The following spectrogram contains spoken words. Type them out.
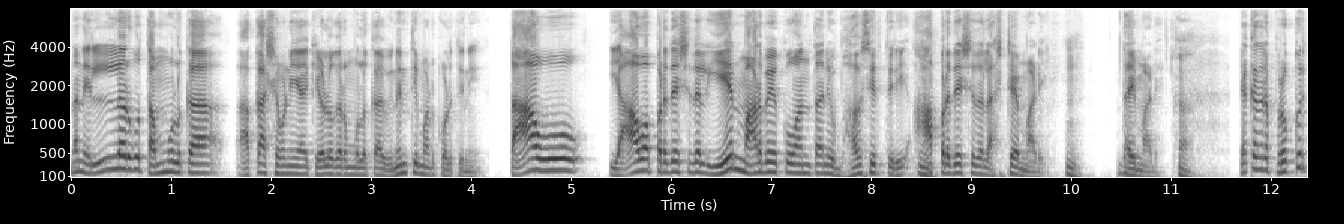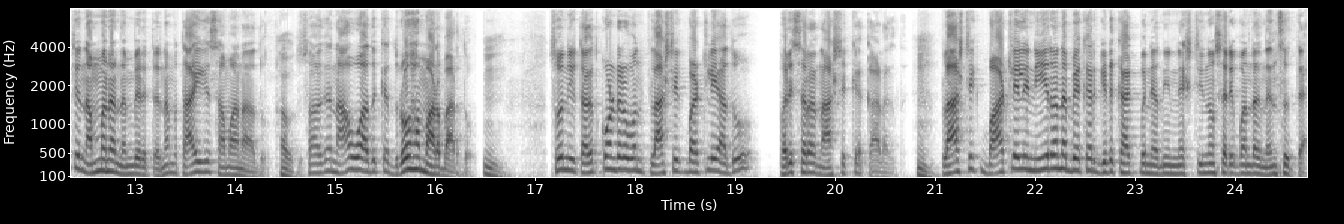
ನಾನು ಎಲ್ಲರಿಗೂ ತಮ್ಮ ಮೂಲಕ ಆಕಾಶವಾಣಿಯ ಕೇಳುಗರ ಮೂಲಕ ವಿನಂತಿ ಮಾಡ್ಕೊಳ್ತೀನಿ. ತಾವು ಯಾವ ಪ್ರದೇಶದಲ್ಲಿ ಏನು ಮಾಡಬೇಕು ಅಂತ ನೀವು ಭಾವಿಸಿರ್ತೀರಿ ಆ ಪ್ರದೇಶದಲ್ಲಿ ಅಷ್ಟೇ ಮಾಡಿ. ದಯಮಾಡಿ. ಯಾಕಂದ್ರೆ ಪ್ರಕೃತಿ ನಮ್ಮನ್ನ ನಂಬಿರುತ್ತೆ ನಮ್ಮ ತಾಯಿಗೆ ಸಮಾನ ಅದು. ಸೊ ಹಾಗೆ ನಾವು ಅದಕ್ಕೆ ದ್ರೋಹ ಮಾಡಬಾರ್ದು. ಸೊ ನೀವು ತೆಗೆದುಕೊಂಡಿರೋ ಒಂದು ಪ್ಲಾಸ್ಟಿಕ್ ಬಾಟ್ಲಿ ಅದು ಪರಿಸರ ನಾಶಕ್ಕೆ ಕಾಡಾಗುತ್ತೆ. ಪ್ಲಾಸ್ಟಿಕ್ ಬಾಟ್ಲಿಯಲ್ಲಿ ನೀರನ್ನ ಬೇಕಾದ್ರೆ ಗಿಡಕ್ಕೆ ಹಾಕ್ಬನ್ನಿ ಅದು ನೆಕ್ಸ್ಟ್ ಇನ್ನೊಂದು ಸರಿ ಬಂದಾಗ ನೆನೆಸುತ್ತೆ.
